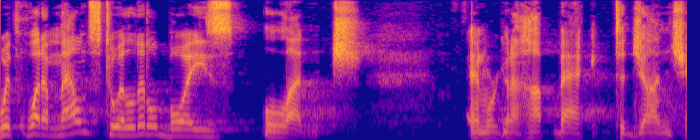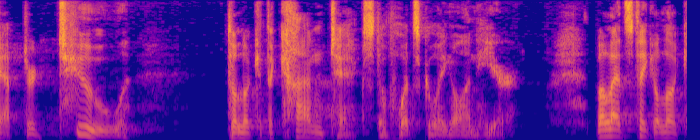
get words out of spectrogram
with what amounts to a little boy's lunch. And we're going to hop back to John chapter 2 to look at the context of what's going on here. But let's take a look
